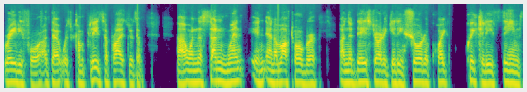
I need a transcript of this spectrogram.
ready for. That was complete surprise to them. Uh, when the sun went in end of October and the days started getting shorter quite quickly, themes,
